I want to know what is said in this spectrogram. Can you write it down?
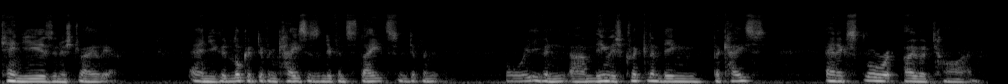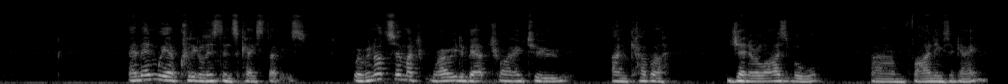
10 years in Australia. And you could look at different cases in different states and different, or even um, the English curriculum being the case, and explore it over time. And then we have critical instance case studies, where we're not so much worried about trying to uncover generalizable um, findings again.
